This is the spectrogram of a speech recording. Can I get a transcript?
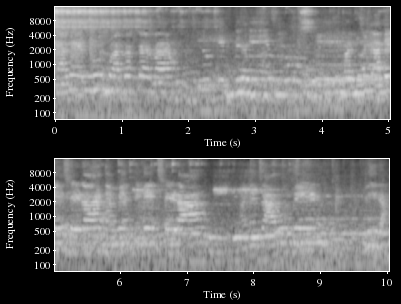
ચાલો એમનું સ્વાગત કરવા. મંજુલાબેન છેડા દમયંતીબેન છેડા અને ચારુબેન વીરા.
